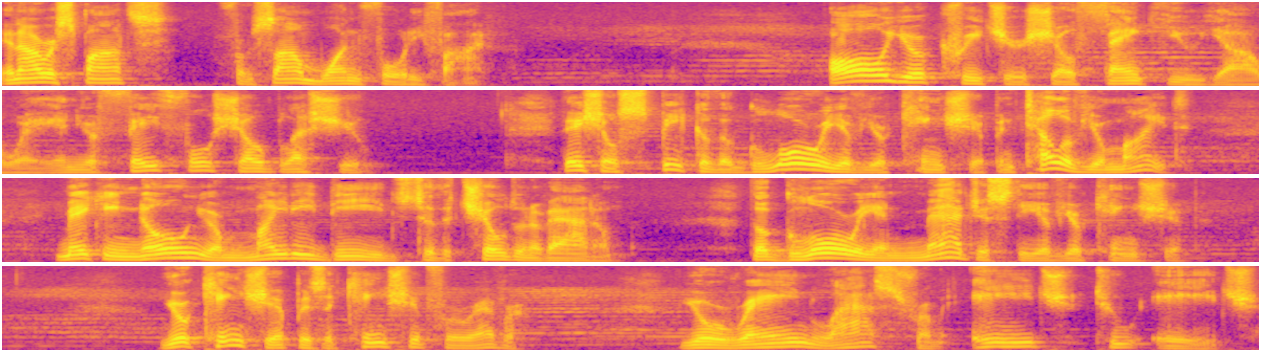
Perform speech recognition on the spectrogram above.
In our response from Psalm 145 All your creatures shall thank you, Yahweh, and your faithful shall bless you. They shall speak of the glory of your kingship and tell of your might, making known your mighty deeds to the children of Adam, the glory and majesty of your kingship. Your kingship is a kingship forever. Your reign lasts from age to age.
